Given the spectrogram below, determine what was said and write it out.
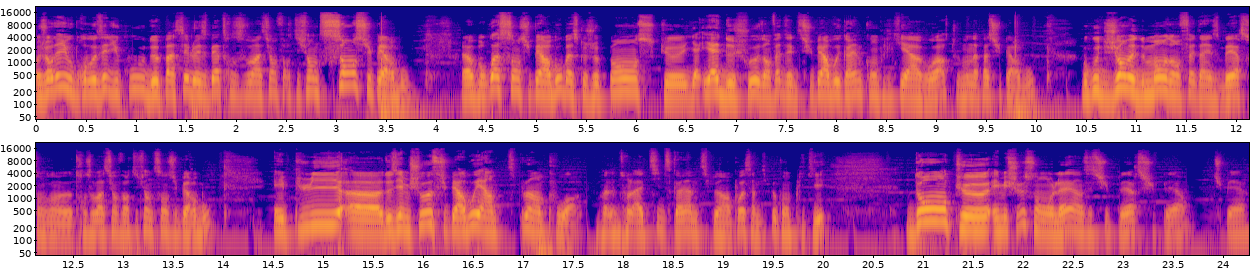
Aujourd'hui, je vous proposer du coup de passer le SBA transformation fortifiante sans super. Alors pourquoi sans super Parce que je pense qu'il y, a deux choses. En fait, super bout est quand même compliqué à avoir, tout le monde n'a pas super. Beaucoup de gens me demandent en fait un SBR sans euh, transformation fortifiante sans super. Et puis, euh, deuxième chose, super bout est un petit peu un poids. Dans la team, c'est quand même un petit peu un poids, c'est un petit peu compliqué. Donc, euh, et mes cheveux sont lait, hein, c'est super, super, super.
